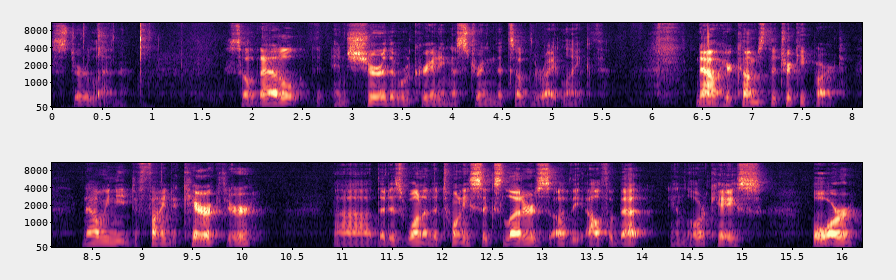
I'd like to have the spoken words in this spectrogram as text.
strlen. So that'll ensure that we're creating a string that's of the right length. Now here comes the tricky part. Now we need to find a character uh, that is one of the 26 letters of the alphabet in lowercase or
